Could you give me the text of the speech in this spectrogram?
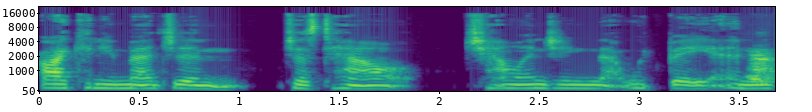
I can imagine just how challenging that would be. And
